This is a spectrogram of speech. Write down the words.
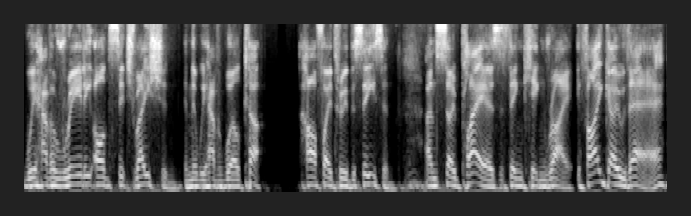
we have a really odd situation in that we have a World Cup halfway through the season. And so players are thinking, right, if I go there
